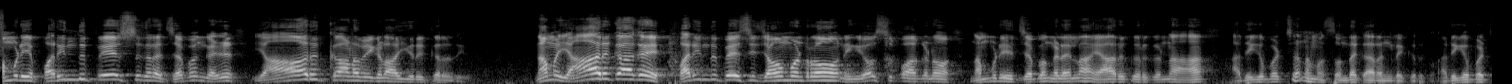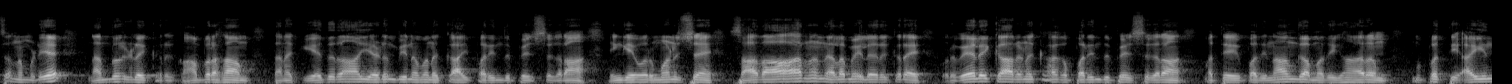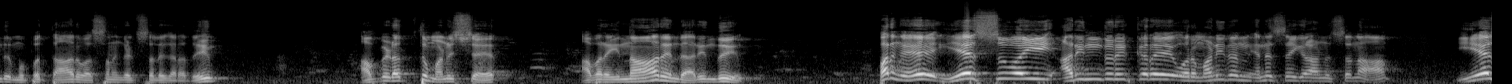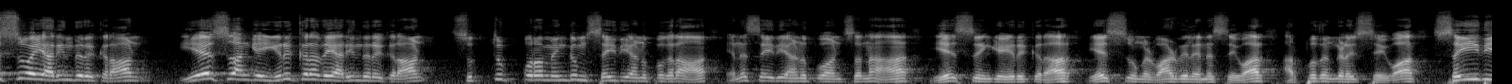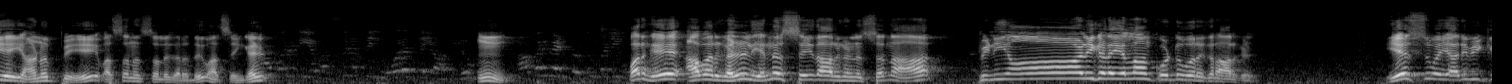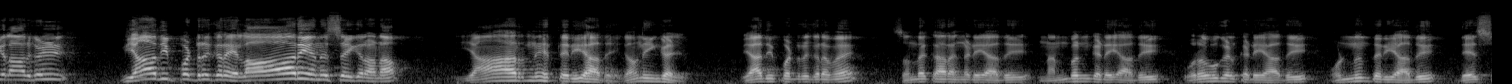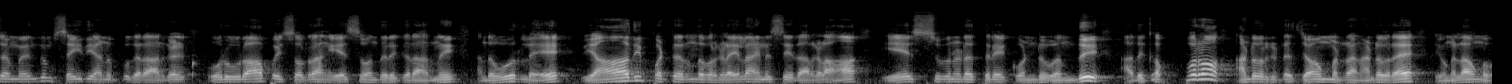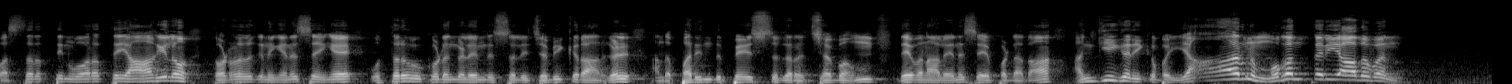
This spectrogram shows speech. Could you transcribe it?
நம்முடைய பரிந்து பேசுகிற ஜெபங்கள் யாருக்கானவைகளாய் இருக்கிறது? நம்ம யாருக்காக பரிந்து பேசி ஜெபம் பண்றோம்? நீங்க யோசிச்சு பார்க்கணும். நம்முடைய ஜெபங்கள் எல்லாம் யாருக்கு இருக்குன்னா அதிகபட்சம் நம்ம சொந்தக்காரங்களுக்கு இருக்கும். அதிகபட்சம் நம்முடைய நண்பர்களுக்கு இருக்கும். அப்ரஹாம் தனக்கு எதிராக எழும்பினவனுக்காய் பரிந்து பேசுகிறான். இங்கே ஒரு மனுஷன் சாதாரண நிலைமையில் இருக்கிற ஒரு வேலைக்காரனுக்காக பரிந்து பேசுகிறான். மத்திய பதினான்காம் அதிகாரம் முப்பத்தி ஐந்து முப்பத்தி ஆறு வசனங்கள் சொல்லுகிறது. அவ்விடத்து மனுஷர் அவரை இன்னார் என்று அறிந்து பாருங்க இயேசுவை அறிந்திருக்கிற ஒரு மனிதன் என்ன செய்கிறான்னு சொன்னா இயேசுவை அறிந்திருக்கிறான் இயேசு அங்கே இருக்கிறதை அறிந்திருக்கிறான் சுற்றுப்புறம் எங்கும் செய்தி அனுப்புகிறான். என்ன செய்தி அனுப்புவான்னு சொன்னா இயேசு இங்கே இருக்கிறார் இயேசு உங்கள் வாழ்வில் என்ன செய்வார்? அற்புதங்களை செய்வார். செய்தியை அனுப்பி வசனம் சொல்லுகிறது வாசிங்கள். ம். பாருங்க அவர்கள் என்ன செய்தார்கள் சொன்னா பிணியாளிகளை எல்லாம் கொண்டு வருகிறார்கள். இயேசுவை அறிவிக்கிறார்கள் வியாதிப்பட்டிருக்கிற எல்லாரும் என்ன செய்கிறானா யாருன்னே தெரியாது கவனிங்கள் வியாதிப்பட்டிருக்கிறவன் சொந்தக்காரன் கிடையாது நண்பன் கிடையாது உறவுகள் கிடையாது ஒன்றும் தெரியாது தேசமெங்கும் செய்தி அனுப்புகிறார்கள். ஒரு ஊரா போய் சொல்றாங்க இயேசு வந்திருக்கிறார்னு. அந்த ஊர்ல வியாதிப்பட்டு இருந்தவர்களை எல்லாம் என்ன செய்தார்களா? இயேசுவனிடத்திலே கொண்டு வந்து அதுக்கப்புறம் ஆண்டவர்கிட்ட ஜெபம் பண்றாங்க. ஆண்டவரை இவங்கெல்லாம் உங்க வஸ்திரத்தின் ஓரத்தை ஆகிலும் தொடர்றதுக்கு நீங்க என்ன செய்யுங்க? உத்தரவு கொடுங்கள் என்று சொல்லி ஜெபிக்கிறார்கள். அந்த பரிந்து பேசுகிற ஜெபம் தேவனால் என்ன செய்யப்பட்டதான் அங்கீகரிக்கப்ப யாருன்னு முகம் தெரியாதவன்.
